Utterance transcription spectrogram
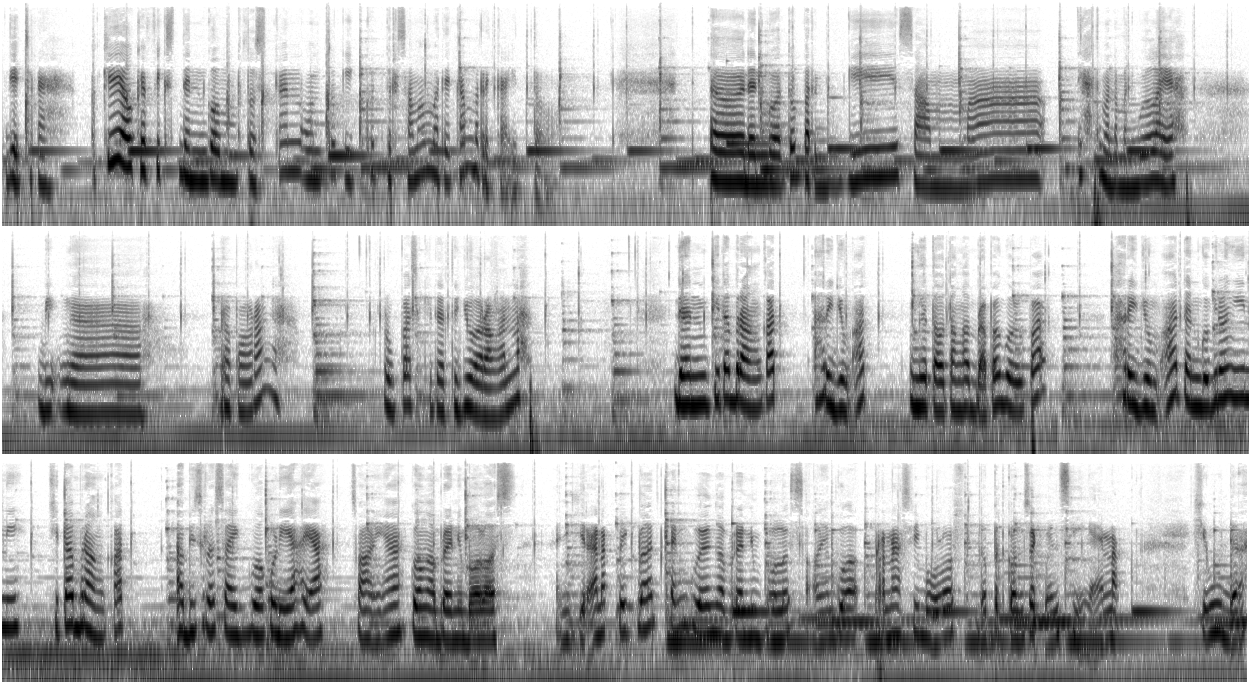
dia cerah. Oke okay, oke okay, fix. Dan gue memutuskan untuk ikut bersama mereka mereka itu uh, dan gue tuh pergi sama ya teman-teman gue lah ya. Nggak berapa orang ya? Lupa sekitar tujuh orangan lah. Dan kita berangkat hari Jumat nggak tahu tanggal berapa gue lupa. Hari Jumat dan gue bilang gini kita berangkat abis selesai gue kuliah ya soalnya gue nggak berani bolos. Anjir anak baik banget kan gue nggak berani bolos soalnya gue pernah sih bolos dapet konsekuensinya enak ya udah.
